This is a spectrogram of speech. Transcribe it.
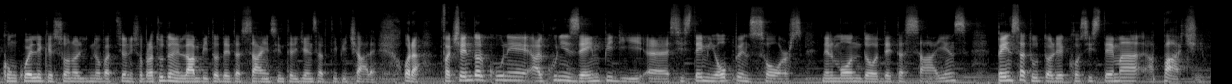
con quelle che sono le innovazioni, soprattutto nell'ambito data science, intelligenza artificiale. Ora, facendo alcune, alcuni esempi di eh, sistemi open source nel mondo data science, pensa a tutto l'ecosistema Apache.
